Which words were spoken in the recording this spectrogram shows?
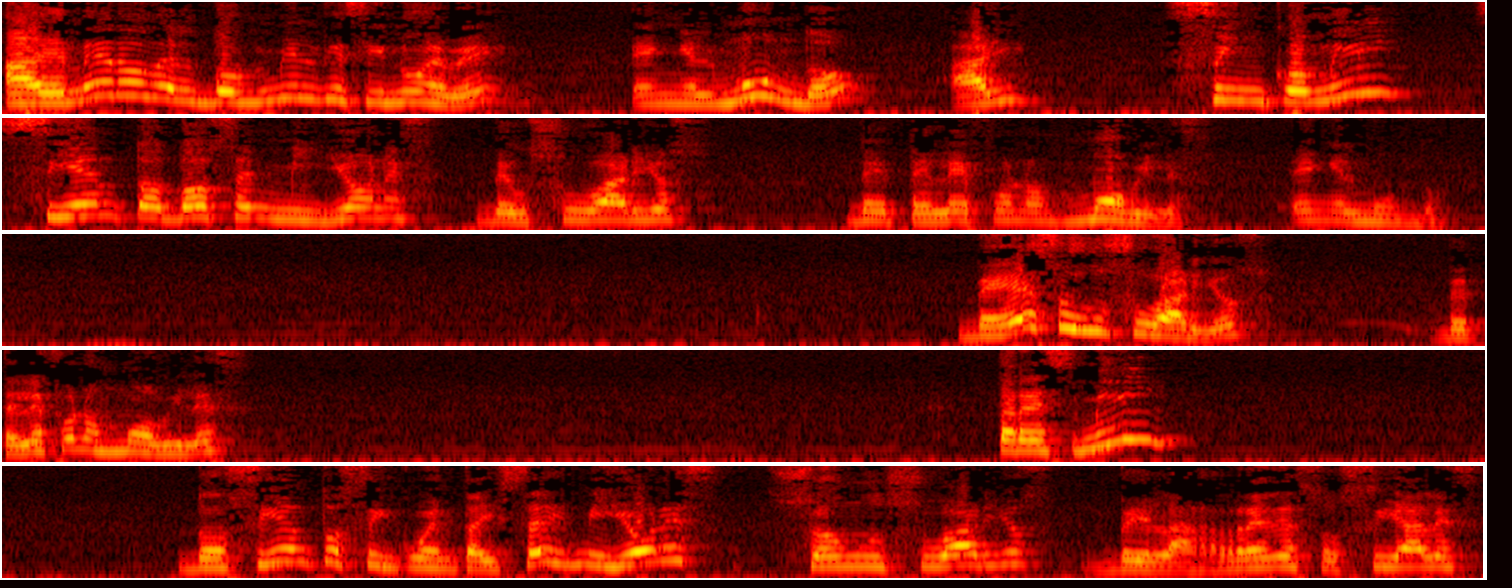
A enero del 2019, en el mundo hay 5.112 millones de usuarios de teléfonos móviles en el mundo. De esos usuarios de teléfonos móviles, 3.000 256 millones son usuarios de las redes sociales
